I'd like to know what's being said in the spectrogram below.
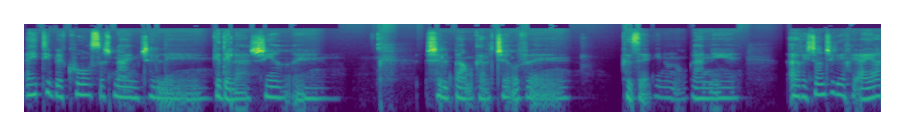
הייתי בקורס או שניים של, אה, כדי להעשיר, אה, של פארם קלצ'ר וכזה גינון אורגני. הראשון שלי היה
